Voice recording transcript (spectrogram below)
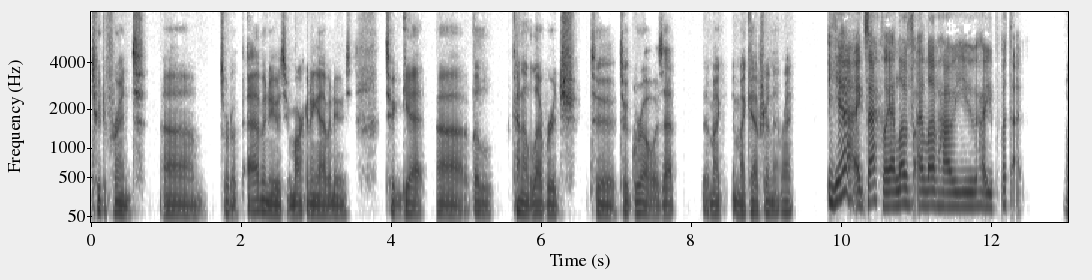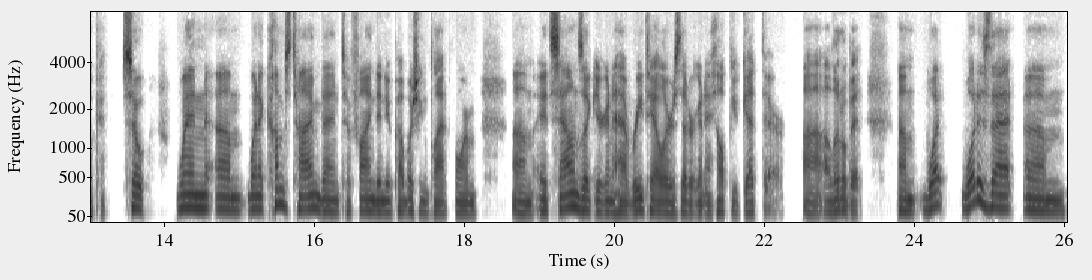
two different um, sort of avenues, your marketing avenues, to get uh, the kind of leverage to to grow. Is that am I am I capturing that right? yeah exactly i love i love how you how you put that Okay. So when um, when it comes time then to find a new publishing platform, um, it sounds like you're going to have retailers that are going to help you get there uh, a little bit. Um, what what is that? Um,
